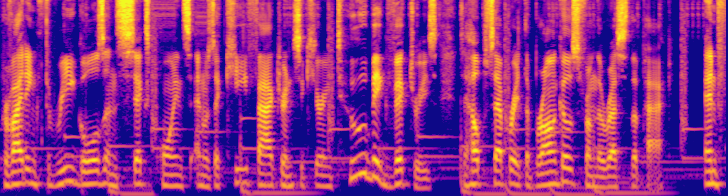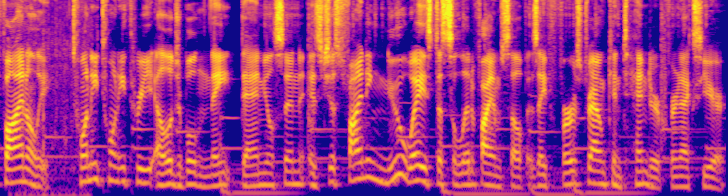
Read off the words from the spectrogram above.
providing three goals and six points, and was a key factor in securing two big victories to help separate the Broncos from the rest of the pack. And finally, 2023 eligible Nate Danielson is just finding new ways to solidify himself as a first round contender for next year,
